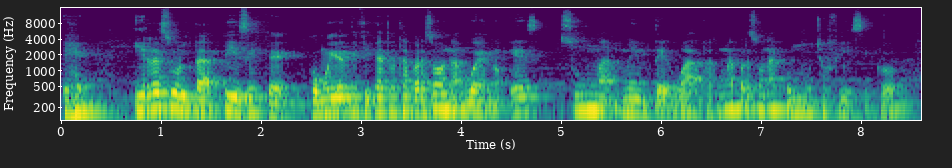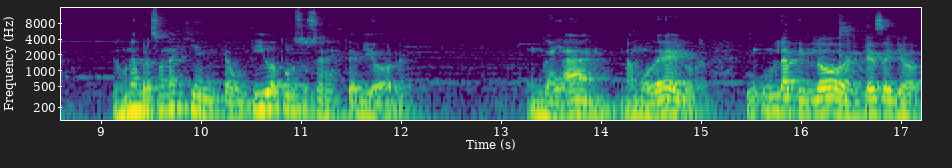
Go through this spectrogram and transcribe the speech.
y resulta, Pisces, que ¿cómo identificaste a esta persona? Bueno, es sumamente guapa, es una persona con mucho físico, es una persona quien cautiva por su ser exterior, un galán, una modelo, un, un Latin lover, qué sé yo.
